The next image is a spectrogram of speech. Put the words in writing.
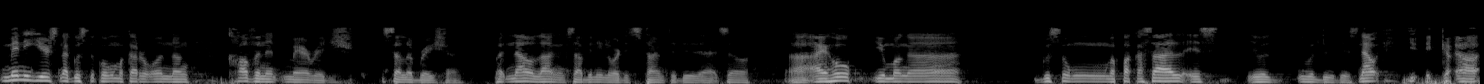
many years na gusto kong makaroon ng covenant marriage celebration. But now lang, ang sabi ni Lord, it's time to do that. So, uh, I hope yung mga gustong mapakasal is, you will, you will do this. Now, you, uh,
